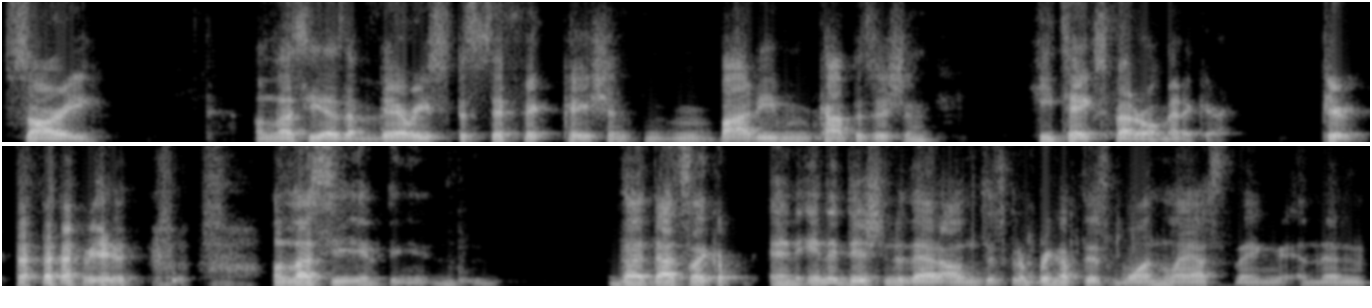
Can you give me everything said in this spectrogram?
sorry, unless he has a very specific patient body composition, he takes federal Medicare. Period. unless he that that's like a and in addition to that, I'm just going to bring up this one last thing and then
